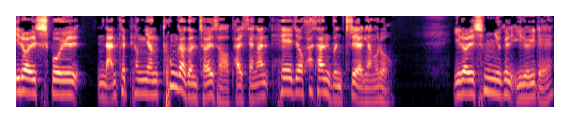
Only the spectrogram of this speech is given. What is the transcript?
1월 15일 남태평양 통가 근처에서 발생한 해저 화산 분출의 영향으로 1월 16일 일요일에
